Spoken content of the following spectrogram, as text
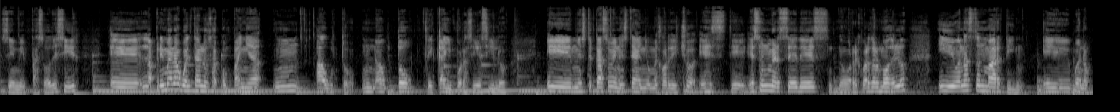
se me pasó decir, eh, la primera vuelta los acompaña un auto, un auto de calle, por así decirlo. En este caso, en este año, mejor dicho, este es un Mercedes, no recuerdo el modelo, y un Aston Martin. Eh, bueno,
